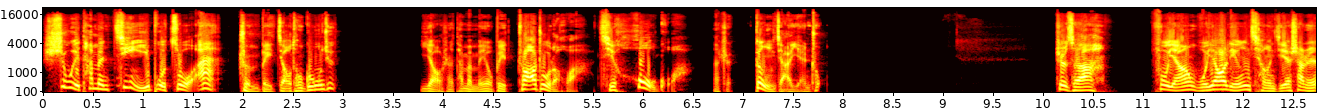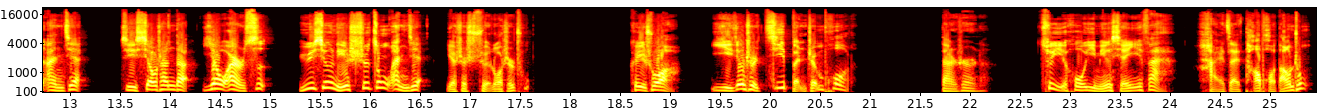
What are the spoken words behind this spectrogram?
是为他们进一步作案准备交通工具。要是他们没有被抓住的话，其后果那是更加严重。至此啊，富阳五幺零抢劫杀人案件及萧山的幺二四于兴林失踪案件也是水落石出，可以说啊，已经是基本侦破了。但是呢，最后一名嫌疑犯还在逃跑当中。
